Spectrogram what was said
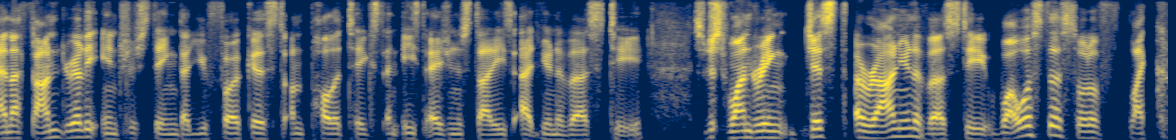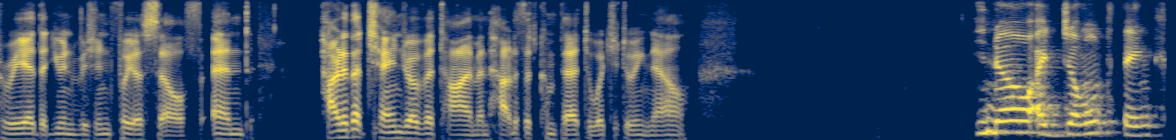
and I found it really interesting that you focused on politics and East Asian studies at university. So just wondering, just around university, what was the sort of like career that you envisioned for yourself? And how did that change over time? And how does it compare to what you're doing now? You know, I don't think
